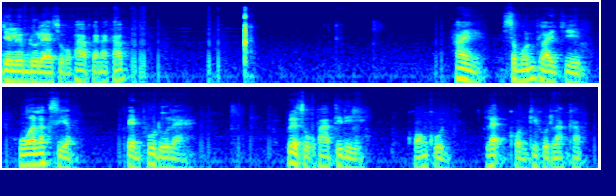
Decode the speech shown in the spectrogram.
อย่าลืมดูแลสุขภาพกันนะครับ ให้สมุนไพรจีนหัวลักเสียมเป็นผู้ดูแล เพื่อสุขภาพที่ดีของคุณ และคนที่คุณรักครับ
